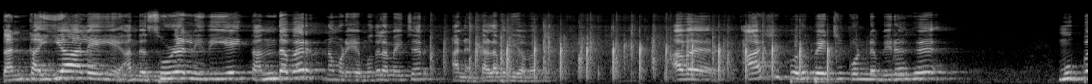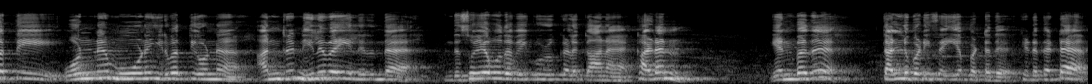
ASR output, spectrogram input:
தன் கையாலேயே அந்த சுழல் நிதியை தந்தவர் நம்முடைய முதலமைச்சர் அண்ணன் தளபதி அவர்கள். அவர் ஆட்சி பொறுப்பேற்றுக் கொண்ட பிறகு முப்பத்தி ஒன்று மூணு இருபத்தி ஒன்று அன்று நிலுவையில் இருந்த இந்த சுய உதவி குழுக்களுக்கான கடன் என்பது தள்ளுபடி செய்யப்பட்டது. கிட்டத்தட்ட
